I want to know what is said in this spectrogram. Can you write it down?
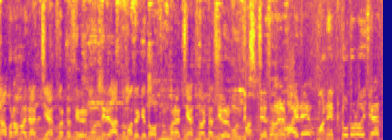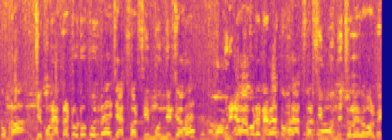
তারপর আমরা যাচ্ছি একশো আটটা শিবের মন্দির। আর তোমাদেরকে দর্শন করাচ্ছি একশো আটটা শিবের মন্দির। স্টেশনের বাইরে অনেক টোটো রয়েছে, তোমরা যে কোনো একটা টোটো বলবে যে একশো আট শিব মন্দির যাবে, কুড়ি টাকা করে নেবে, তোমরা একশো আট শিব মন্দির চলে যেতে পারবে।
